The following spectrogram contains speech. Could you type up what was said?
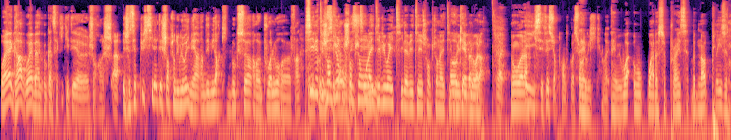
Ouais, grave. Ouais, bah Gokansaki qui était euh, genre, je sais plus s'il était champion du Glory, mais un des meilleurs kickboxers euh, poids lourd. Euh, enfin, s'il était champion, champion light heavyweight, il avait été champion light heavyweight. Ok, bah voilà. Ouais. Donc voilà. Et il s'est fait surprendre quoi sur eh le kick. Ouais. Eh what, what, a surprise, but not pleasant.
